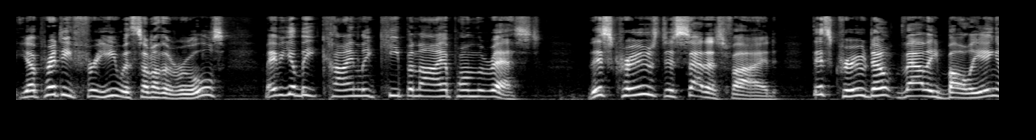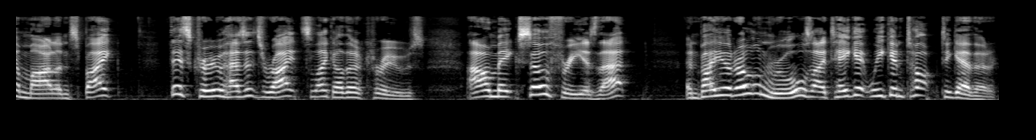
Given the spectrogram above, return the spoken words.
You're pretty free with some of the rules. Maybe you'll be kindly keep an eye upon the rest. This crew's dissatisfied. This crew don't valley bullying a marlin spike. This crew has its rights like other crews. I'll make so free as that. And by your own rules, I take it we can talk together.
